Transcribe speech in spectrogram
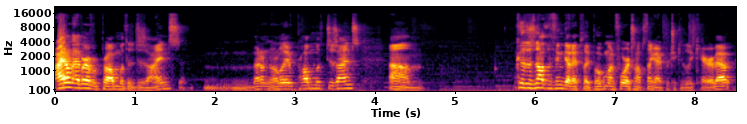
I don't ever have a problem with the designs. Mm, I don't normally have a problem with designs. Um, because it's not the thing that I play Pokemon for. It's not something I particularly care about.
